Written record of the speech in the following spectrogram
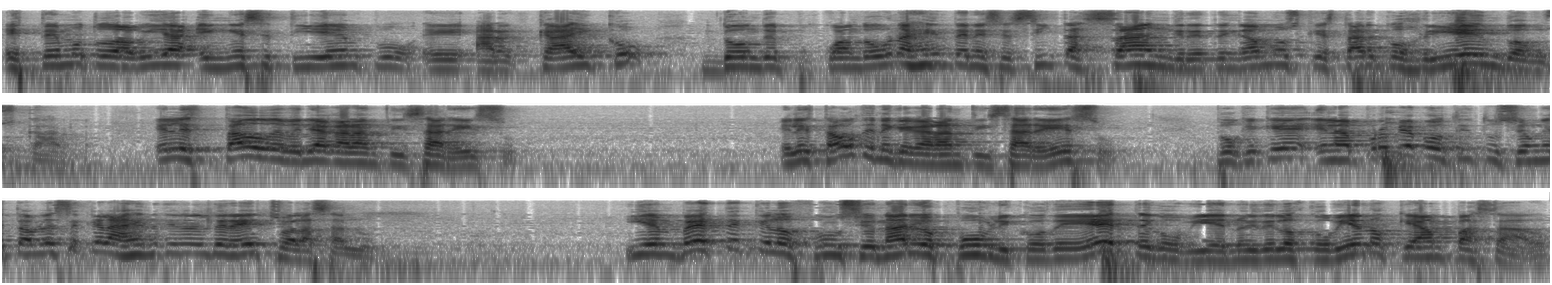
estemos todavía en ese tiempo eh, arcaico donde cuando una gente necesita sangre tengamos que estar corriendo a buscarla. El Estado debería garantizar eso. El Estado tiene que garantizar eso. Porque en la propia Constitución establece que la gente tiene el derecho a la salud. Y en vez de que los funcionarios públicos de este gobierno y de los gobiernos que han pasado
